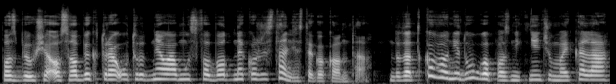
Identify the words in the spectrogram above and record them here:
pozbył się osoby, która utrudniała mu swobodne korzystanie z tego konta. Dodatkowo niedługo po zniknięciu Michaela,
